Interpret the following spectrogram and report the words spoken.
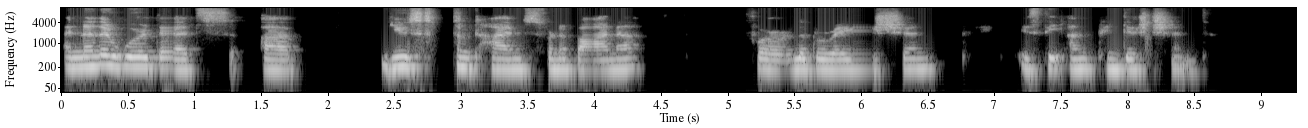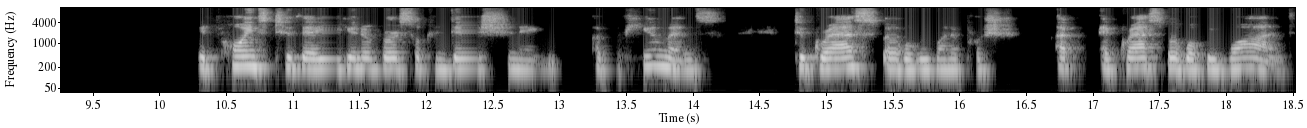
Another word that's uh, used sometimes for nibbana for liberation is the unconditioned. It points to the universal conditioning of humans to grasp what we want to push, a, a grasp of what we want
